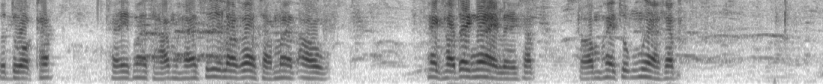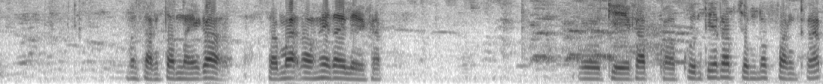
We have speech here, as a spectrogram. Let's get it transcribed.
สะดวกครับ ใครมาถามหาซื้อเราก็สามารถเอาให้เขาได้ง่ายเลยครับพร้อมให้ทุกเมื่อครับ มาสั่งตอนไหนก็สามารถเอาให้ได้เลยครับ โอเคครับ ขอบคุณที่รับชมรับฟังครับ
